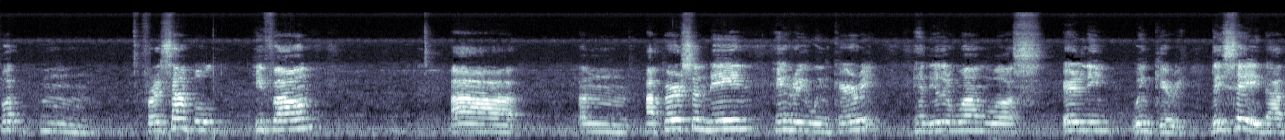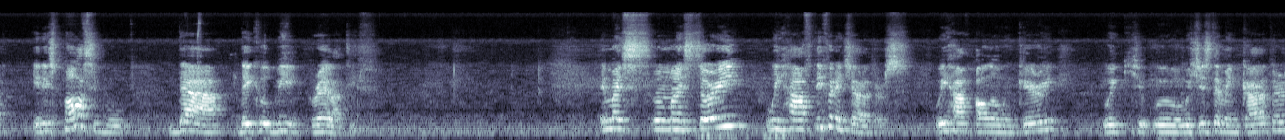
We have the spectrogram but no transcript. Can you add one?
But, um, for example, he found uh, um, a person named Henry Carey, and the other one was Ernie Carey. They say that it is possible that they could be relative. In my, in my story, we have different characters. We have Winkelried, which, uh, which is the main character,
